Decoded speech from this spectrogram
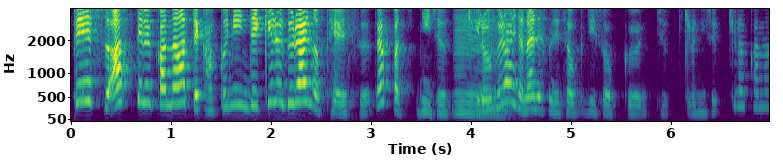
ペース合ってるかなって確認できるぐらいのペース。やっぱ20キロぐらいじゃないですか、時速、時速10キロ、20キロかな？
